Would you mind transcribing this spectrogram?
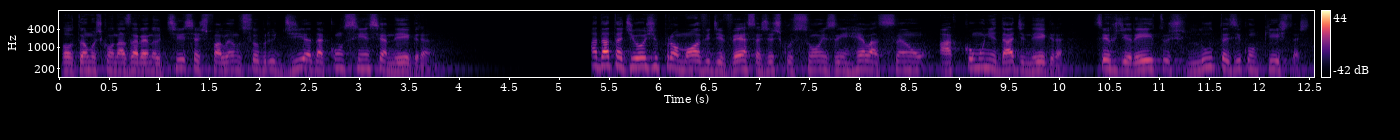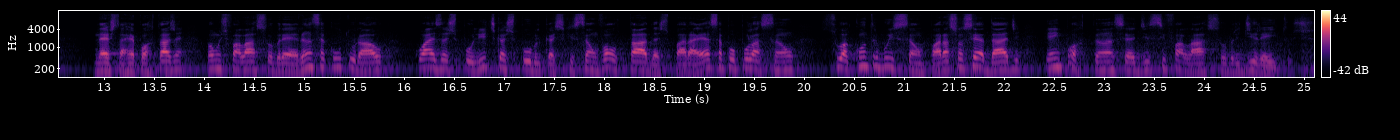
Voltamos com Nazaré Notícias falando sobre o Dia da Consciência Negra. A data de hoje promove diversas discussões em relação à comunidade negra, seus direitos, lutas e conquistas. Nesta reportagem, vamos falar sobre a herança cultural, quais as políticas públicas que são voltadas para essa população sua contribuição para a sociedade e a importância de se falar sobre direitos.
